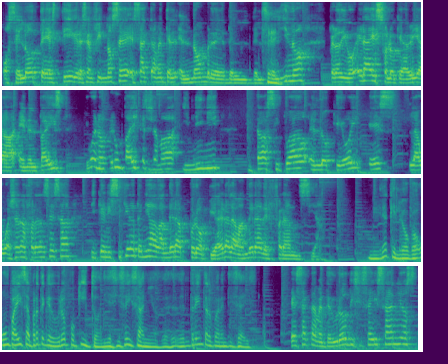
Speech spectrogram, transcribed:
ocelotes, tigres, en fin, no sé exactamente el, nombre del, felino, pero digo, era eso lo que había en el país. Y bueno, era un país que se llamaba Inini, que estaba situado en lo que hoy es la Guayana francesa y que ni siquiera tenía bandera propia, era la bandera de Francia. Mirá qué loco, un país aparte que duró poquito, 16 años, desde el 30 al 46. Exactamente, duró 16 años.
